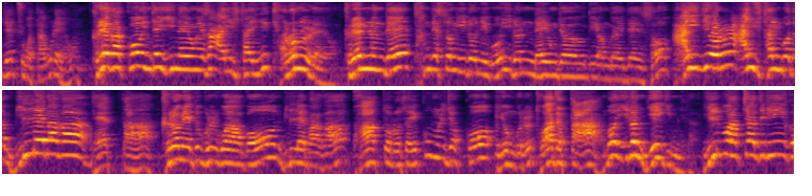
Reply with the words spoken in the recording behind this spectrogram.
이제 죽었다고 그래요. 그래 갖고 이제 이 내용에서 아인슈타인이 결혼을 해요. 그랬는데 상대성 이론이고 이런 내용적인 거에 대해서 아이디어를 아인슈타인보다 밀레바가 됐 다. 그럼에도 불구하고 밀레바가 과학도로서의 꿈을 줬고 연구를 도와줬다. 뭐 이런 얘기입니다. 일부 학자들이 그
